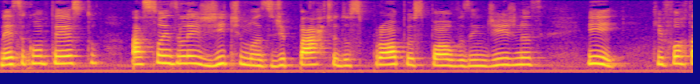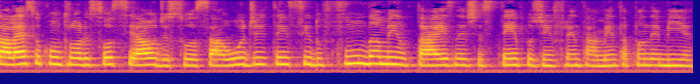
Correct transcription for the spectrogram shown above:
Nesse contexto, ações legítimas de parte dos próprios povos indígenas e que fortalece o controle social de sua saúde têm sido fundamentais nestes tempos de enfrentamento à pandemia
